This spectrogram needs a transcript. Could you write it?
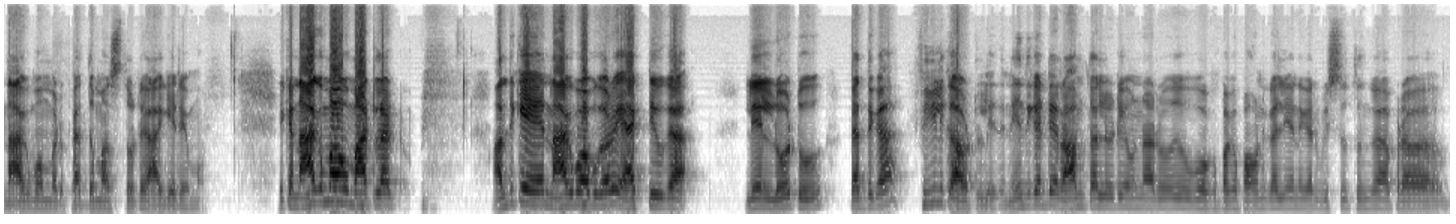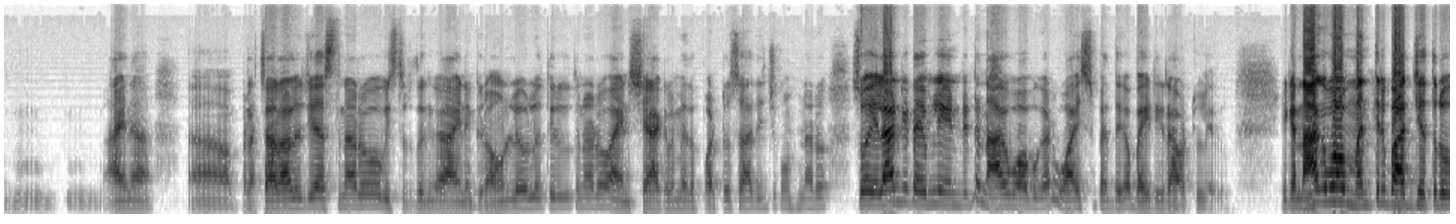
నాగబాబు మరి పెద్ద మనసుతోటి ఆగారేమో. ఇక నాగబాబు మాట్లాడటం అందుకే నాగబాబు గారు యాక్టివ్గా లేని లోటు పెద్దగా ఫీల్ కావట్లేదు ఎందుకంటే రామ్ తల్లూరి ఉన్నారు ఒక పక్క పవన్ కళ్యాణ్ గారు విస్తృతంగా ప్ర ఆయన ప్రచారాలు చేస్తున్నారు విస్తృతంగా ఆయన గ్రౌండ్ లెవెల్లో తిరుగుతున్నారు ఆయన శాఖల మీద పట్టు సాధించుకుంటున్నారు. సో ఇలాంటి టైంలో ఏంటంటే నాగబాబు గారు వాయిస్ పెద్దగా బయటికి రావట్లేదు ఇక నాగబాబు మంత్రి బాధ్యతలు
